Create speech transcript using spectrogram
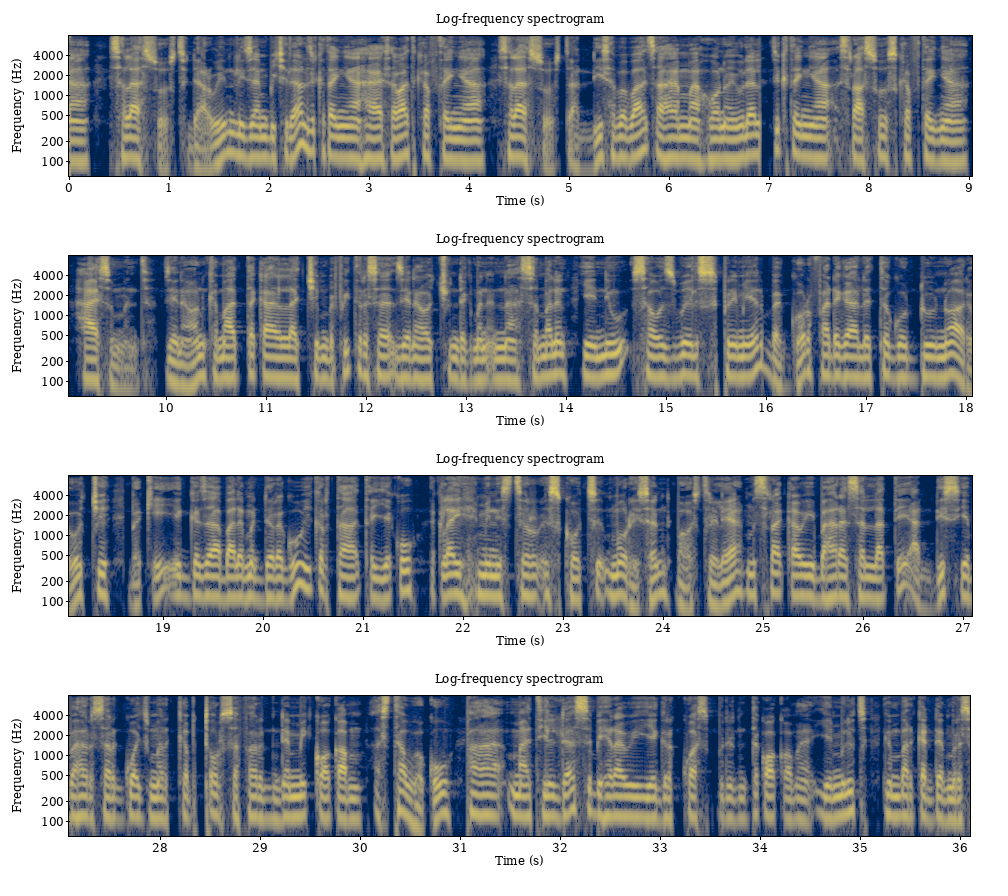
33። ዳርዊን ሊዘንብ ይችላል። ዝቅተኛ 27 ከፍተኛ 33። አዲስ አበባ ፀሐያማ ሆኖ ይውላል። ዝቅተኛ 13 ከፍተኛ 28። ዜናውን ከማጠቃላላችን በፊት ርዕሰ ዜናዎቹን ደግመን እናሰማለን። የኒው ሳውዝ ዌልስ ፕሪምየር በጎርፍ አደጋ ለተጎዱ ነዋሪዎች በቂ እገዛ ባለመደረጉ ይቅርታ ጠየቁ። ጠቅላይ ሚኒስትር ስኮት ሞሪሰን በአውስትሬልያ ምስራቃዊ ባህረ ሰላጤ አዲስ የባህር ሰርጓጅ መርከብ ጦር ሰፈር እንደሚቋቋም አስታወቁ። ፓራማቲልዳስ ብሔራዊ የእግር ኳስ ቡድን ተቋቋመ። የሚሉት ግንባር ቀደም ርዕሰ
